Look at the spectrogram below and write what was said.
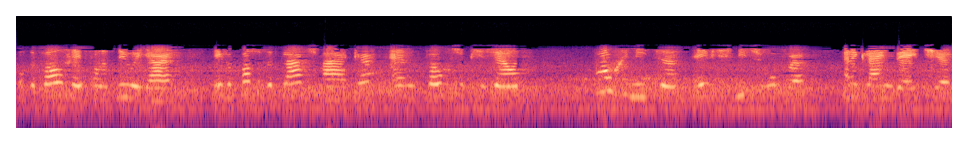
op de valreep van het nieuwe jaar, even pas op de plaats maken en focus op jezelf, gewoon genieten, eventjes niets hoeven en een klein beetje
